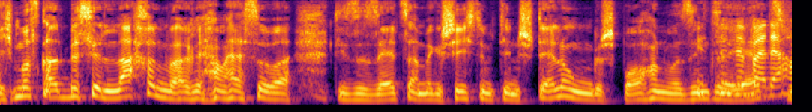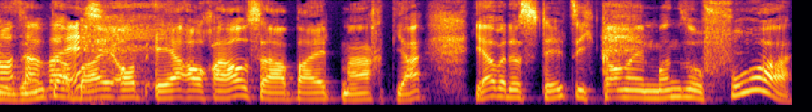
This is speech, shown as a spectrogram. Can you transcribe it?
Ich muss gerade ein bisschen lachen, weil wir haben erst über diese seltsame Geschichte mit den Stellungen gesprochen. Wo sind, jetzt wir sind wir jetzt? wir sind dabei, ob er auch Hausarbeit macht. Ja, ja, aber das stellt sich kaum ein Mann so vor.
